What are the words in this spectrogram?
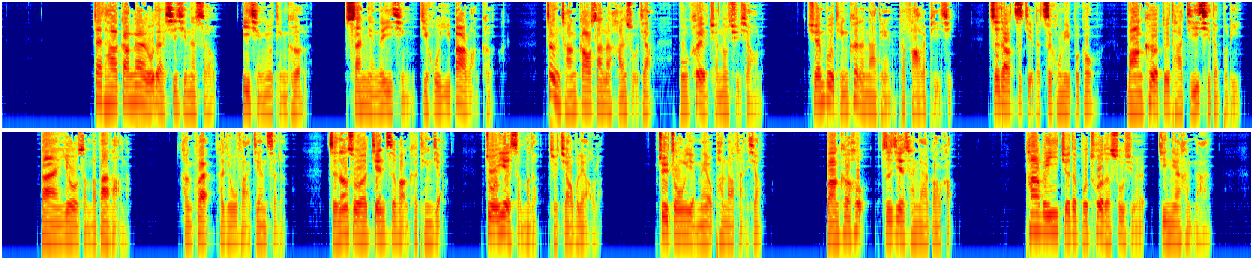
在他刚刚有点信心的时候，疫情又停课了。三年的疫情几乎一半网课，正常高三的寒暑假补课也全都取消了。宣布停课的那天，他发了脾气，知道自己的自控力不够，网课对他极其的不利，但又有什么办法呢？很快他就无法坚持了，只能说坚持网课听讲，作业什么的就交不了了，最终也没有盼到返校。网课后直接参加高考，他唯一觉得不错的数学今年很难，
